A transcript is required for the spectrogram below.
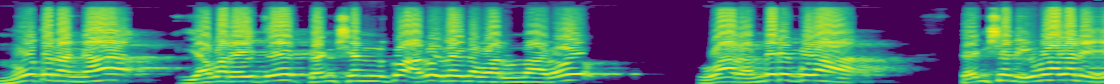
నూతనంగా ఎవరైతే పెన్షన్కు అర్హులైన వారు ఉన్నారో వారందరికీ కూడా పెన్షన్ ఇవ్వాలని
